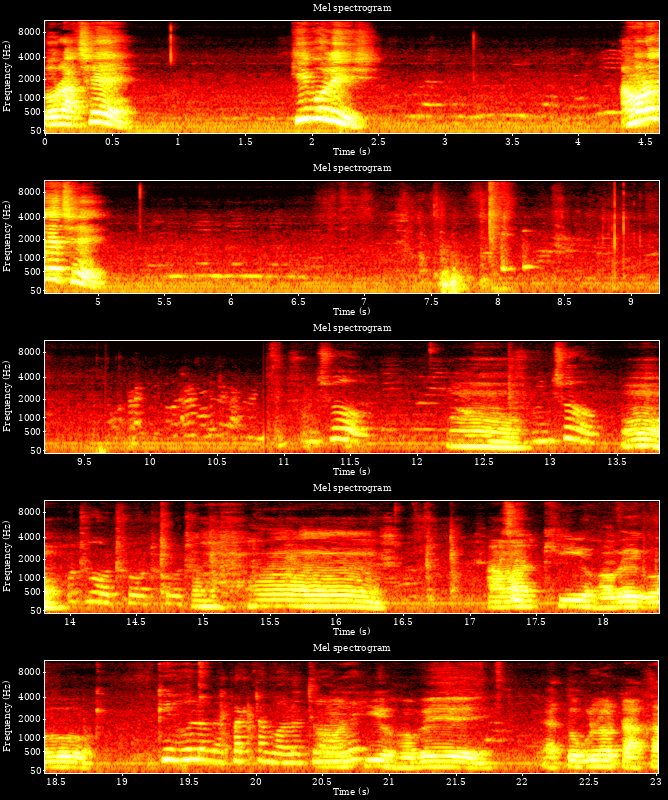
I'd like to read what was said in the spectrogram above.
তোর আছে? কি বলিস? আমারও গেছে। শুনছো? শুনছো? ওঠো ওঠো ওঠো ওঠো। আমার কি হবে গো? কি হলো ব্যাপারটা বলো তো আমার কি হবে? এতগুলো টাকা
